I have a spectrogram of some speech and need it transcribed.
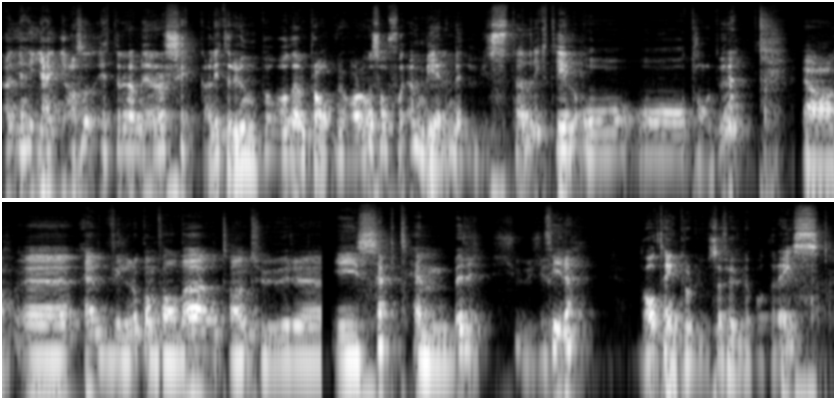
Jeg, jeg, altså, etter at jeg har sjekka litt rundt og den praten vi har nå, så får jeg mer og mer lyst Henrik, til å, å ta en tur. jeg. Ja, eh, jeg vil nok anbefale deg å ta en tur eh, i september 2024. Da tenker du selvfølgelig på et race.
